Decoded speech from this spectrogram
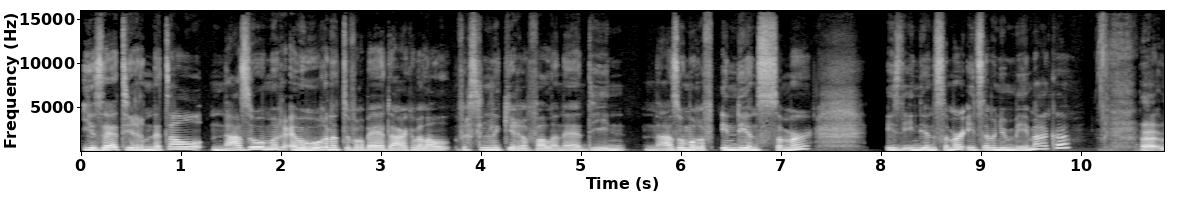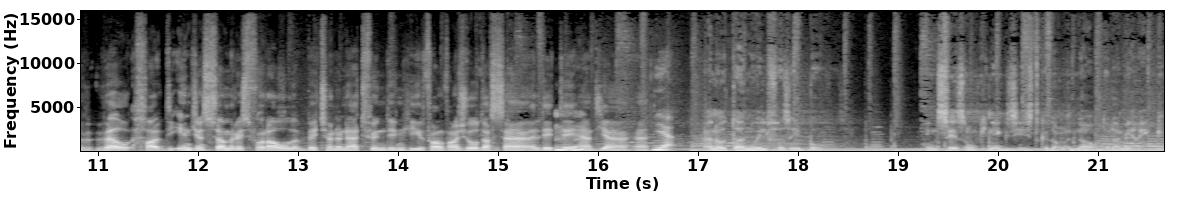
Je zei het hier net al, nazomer, en we horen het de voorbije dagen wel al verschillende keren vallen. Hè? Die nazomer of Indian Summer. Is die Indian Summer iets dat we nu meemaken? Uh, wel, die Indian Summer is vooral een beetje een uitvinding hier van, van Joe Dassin, l'été indien. Hè. Ja. Un automne où il faisait beau. Une saison qui n'existe que dans le nord de l'Amérique.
